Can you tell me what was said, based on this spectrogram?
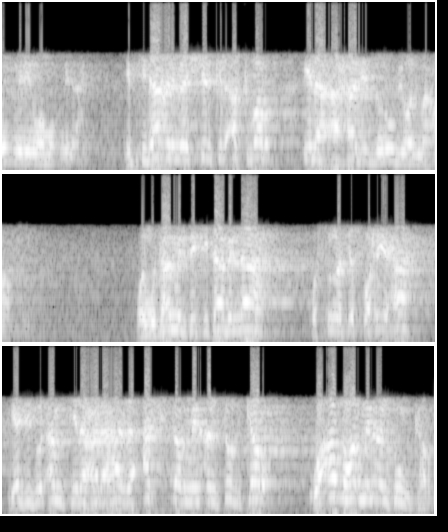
مؤمن ومؤمنة ابتداء من الشرك الأكبر إلى أحد الذنوب والمعاصي. والمتأمل في كتاب الله والسنة الصحيحة يجد الأمثلة على هذا أكثر من أن تذكر وأظهر من أن تنكر.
